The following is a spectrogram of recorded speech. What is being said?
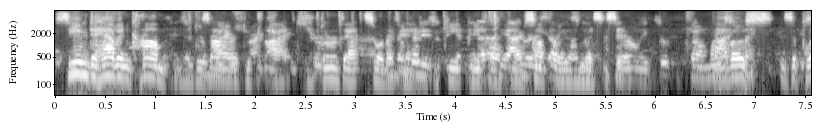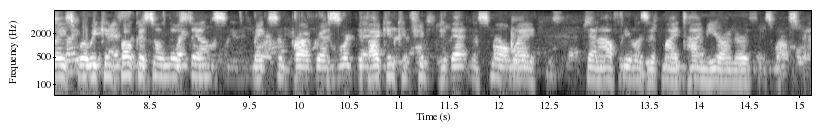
seem to have in common the desire to try to do that sort of thing, to keep people from suffering unnecessarily. Davos is a place where we can focus on those things, make some progress. If I can contribute to that in a small way, then I'll feel as if my time here on earth is well spent.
